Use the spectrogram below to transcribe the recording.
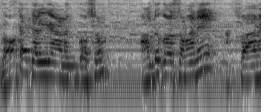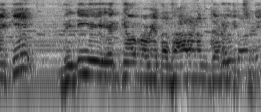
లోక కళ్యాణం కోసం అందుకోసమని స్వామికి ద్వితీయ యజ్ఞోపవేత ధారణం జరుగుతుంది.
